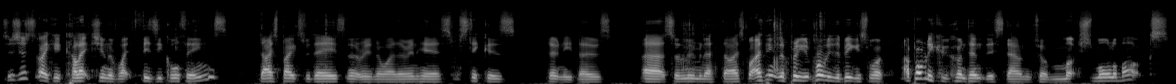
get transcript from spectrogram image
So it's just like a collection of like physical things. Dice bags for days, I don't really know why they're in here. Some stickers, don't need those. Uh, some Lumineth dice. But I think the pre- probably the biggest one, I probably could condense this down into a much smaller box.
